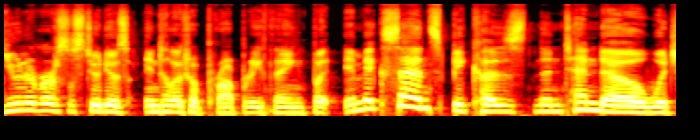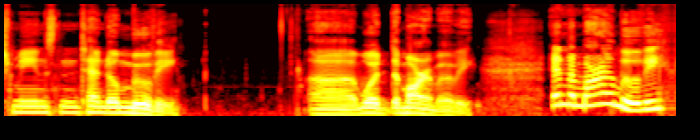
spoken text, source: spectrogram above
Universal Studios intellectual property thing, but it makes sense because Nintendo, which means Nintendo movie, uh, what the Mario movie, and the Mario movie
